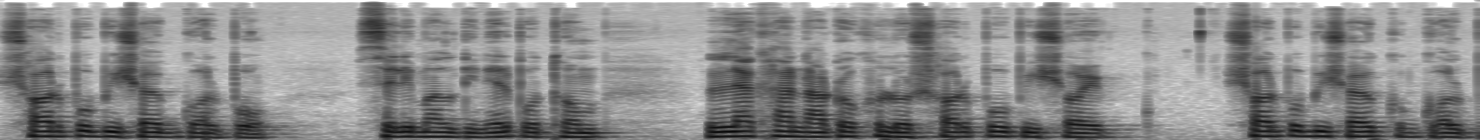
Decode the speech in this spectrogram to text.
সর্প বিষয়ক গল্প। সেলিম আল দিনের প্রথম লেখা নাটক হলো সর্প বিষয়ক সর্প বিষয়ক গল্প।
